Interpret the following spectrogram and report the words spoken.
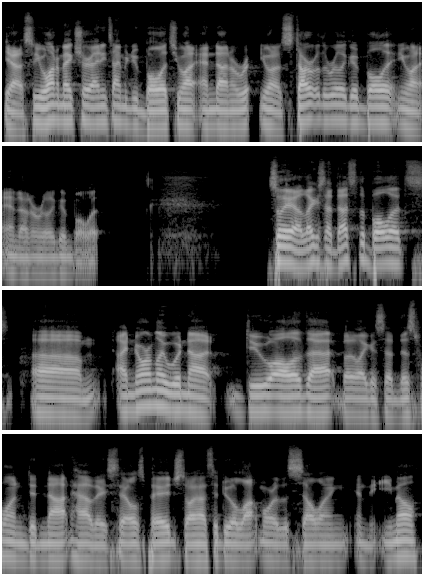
yeah, so you want to make sure anytime you do bullets, you want to end on a you want to start with a really good bullet and you want to end on a really good bullet. So yeah, like I said, that's the bullets. Um, I normally would not do all of that, but like I said, this one did not have a sales page, so I have to do a lot more of the selling in the email.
